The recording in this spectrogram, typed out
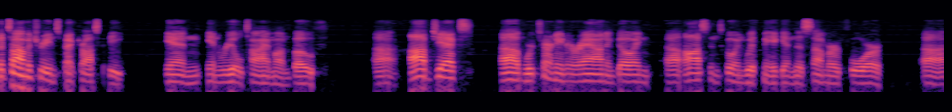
photometry and spectroscopy in, in real time on both uh, objects. Uh, we're turning around and going, uh, Austin's going with me again this summer for uh,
